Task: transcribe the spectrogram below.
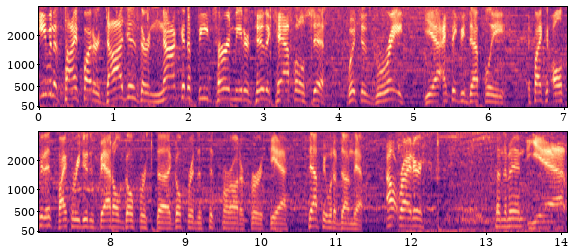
even if TIE Fighter dodges, they're not going to feed turn meter to the capital ship, which is great. Yeah, I think we definitely, if I could alter this, if I could redo this battle, go first, uh, go for the Sith Marauder first. Yeah, definitely would have done that. Outrider, send them in. Yeah,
